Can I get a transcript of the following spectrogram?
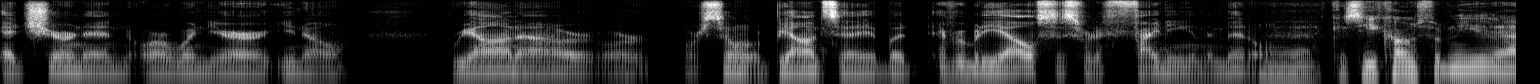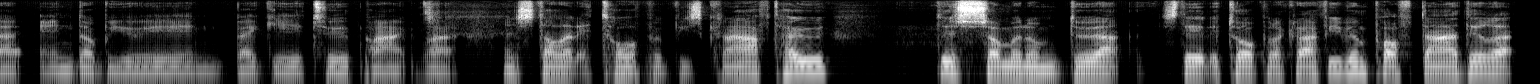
Ed Sheeran or when you're you know Rihanna or or or so or Beyonce, but everybody else is sort of fighting in the middle. Yeah, because he comes from the era NWA and Biggie, Tupac, that, and still at the top of his craft. How does some of them do it? Stay at the top of the craft. Even Puff Daddy, like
